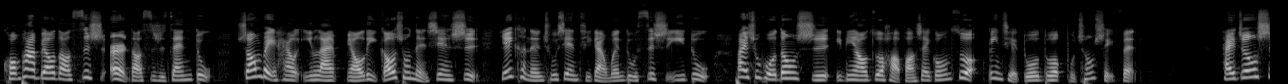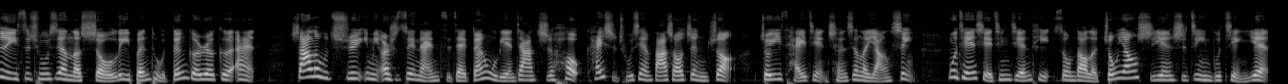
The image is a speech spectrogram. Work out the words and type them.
恐怕飙到四十二到四十三度，双北还有宜兰、苗栗、高雄等县市也可能出现体感温度四十一度。外出活动时一定要做好防晒工作，并且多多补充水分。台中市疑似出现了首例本土登革热个案，沙鹿区一名二十岁男子在端午连假之后开始出现发烧症状，周一裁检呈现了阳性，目前血清检体送到了中央实验室进一步检验。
